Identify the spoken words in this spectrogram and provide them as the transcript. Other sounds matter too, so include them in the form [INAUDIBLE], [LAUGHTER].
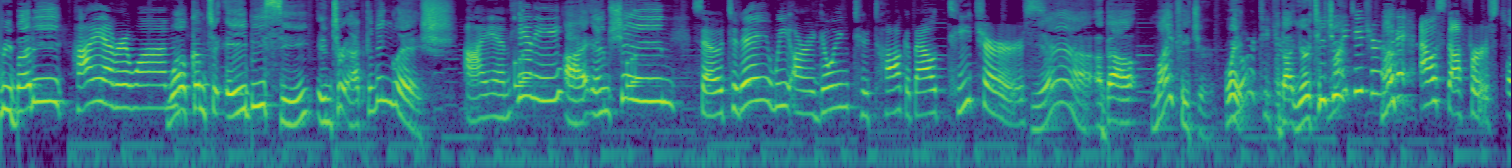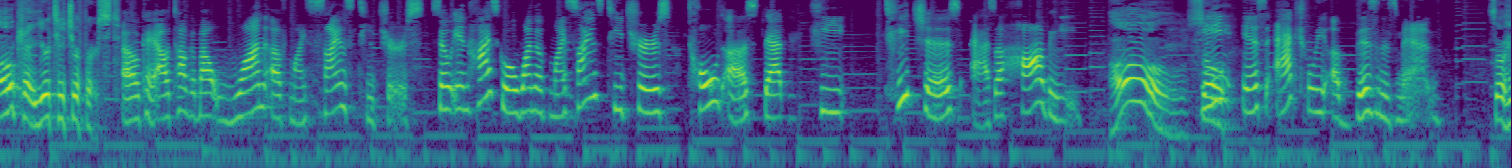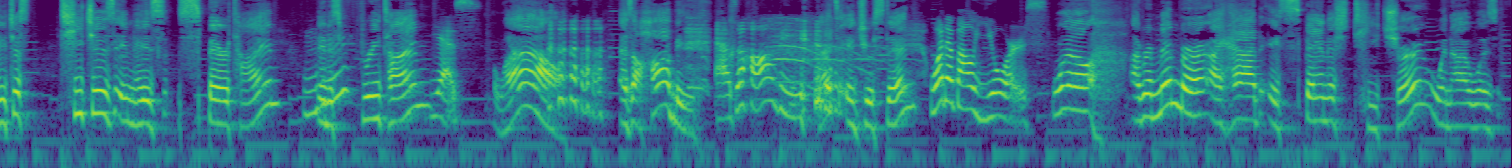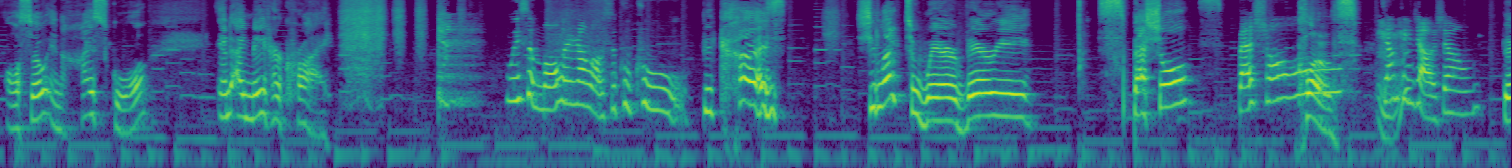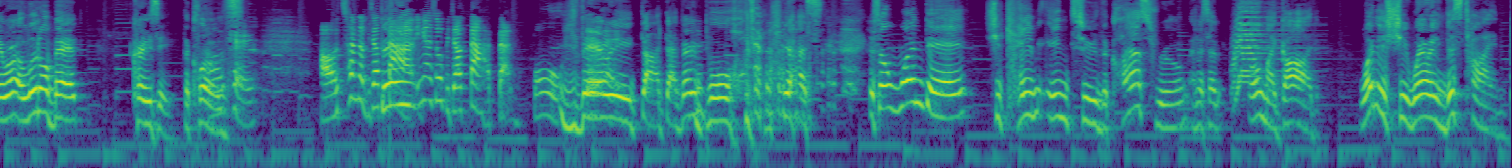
everybody. Hi, everyone. Welcome to ABC Interactive English. I am Hanny. I am Shane. So, today we are going to talk about teachers. Yeah, about my teacher. Wait, Your teacher. About your teacher? My teacher? My- Okay, I'll start first. Okay, your teacher first. Okay, I'll talk about one of my science teachers. So, in high school, one of my science teachers told us that he teaches as a hobby. Oh, so he is actually a businessman. so he just teaches in his spare time, in his Mm-hmm. free time. Yes, Wow, [LAUGHS] as a hobby. as a hobby. That's interesting. [LAUGHS] what about yours? Well, I remember I had a Spanish teacher when I was also in high school, and I made her cry [LAUGHS] 为什么会让老师哭哭？ because she liked to wear very special Special clothes. [LAUGHS] 这样听起来好像 They were a little bit crazy, the clothes. OK。好，穿的比较大， Very- 应该说比较大胆。bold Very that, that very bold. [LAUGHS] yes. And so one day she came into the classroom and I said, Oh my God, what is she wearing this time?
